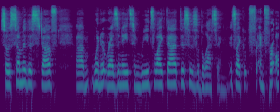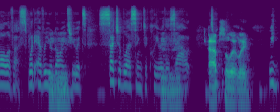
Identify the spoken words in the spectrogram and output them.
So some of this stuff, um, when it resonates and reads like that, this is a blessing. It's like, and for all of us, whatever you're going Mhm. through, it's such a blessing to clear this out. 'Cause we came Absolutely. here- We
